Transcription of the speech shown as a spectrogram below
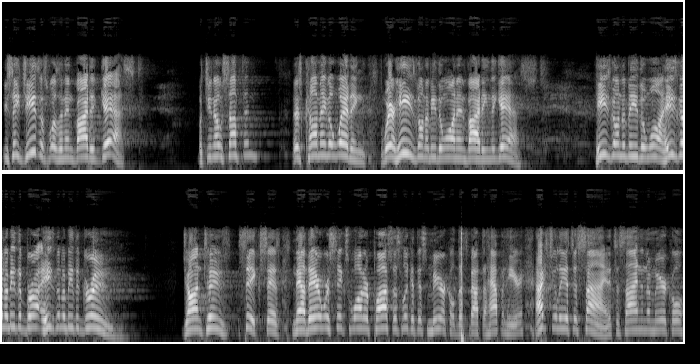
You see, Jesus was an invited guest. But you know something? There's coming a wedding where he's going to be the one inviting the guest. He's going to be the one. He's going to be the bride. He's going to be the groom. John 2 6 says, Now there were six water pots. Let's look at this miracle that's about to happen here. Actually, it's a sign. It's a sign and a miracle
